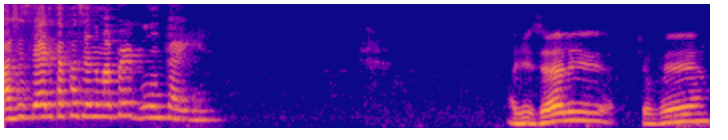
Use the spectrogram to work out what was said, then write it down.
A Gisele está fazendo uma pergunta aí. A Gisele, deixa eu ver.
